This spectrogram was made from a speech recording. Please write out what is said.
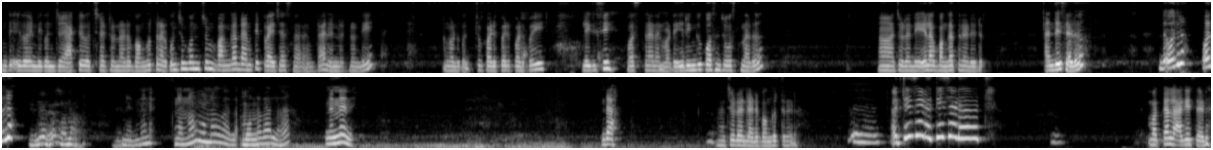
ఇంకా ఇగో ఇండి కొంచెం యాక్టివ్ వచ్చినట్టు ఉన్నాడు బంగుతున్నాడు. కొంచెం కొంచెం బంగడానికి ట్రై చేస్తున్నాడు అనమాట నిన్నటి నుండి. ఇంకోటి కొంచెం పడి పడి పడిపోయి లెగిసి వస్తున్నాడు అనమాట ఈ రింగ్ కోసం చూస్తున్నాడు. చూడండి ఇలా బంగుతున్నాడు. అందేశాడు. వదిలు వదిలు. నిన్ననే నిన్న మొన్నగాల మొన్నగాల నిన్ననే. డా చూడండి ఆడ బంగుతున్నాడు. వచ్చేసాడు వచ్చేసాడు. మొత్తం లాగేశాడు.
